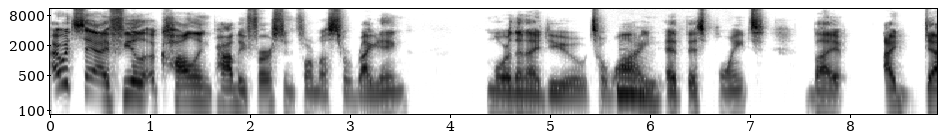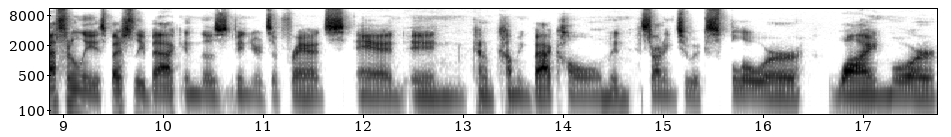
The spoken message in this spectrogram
I would say I feel a calling probably first and foremost to writing more than I do to wine mm. at this point. But I definitely, especially back in those vineyards of France and in kind of coming back home and starting to explore wine more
